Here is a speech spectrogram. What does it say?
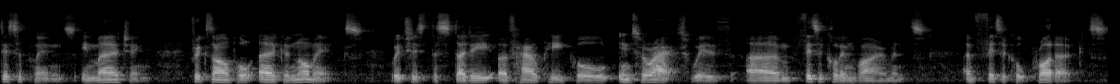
disciplines emerging. For example, ergonomics, which is the study of how people interact with um, physical environments and physical products.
